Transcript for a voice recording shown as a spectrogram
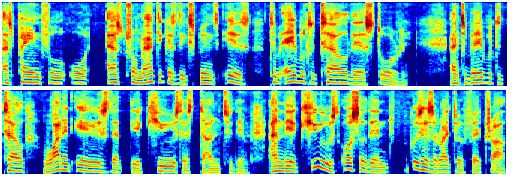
as painful or as traumatic as the experience is, to be able to tell their story and to be able to tell what it is that the accused has done to them. And the accused also then, because he has a right to a fair trial,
